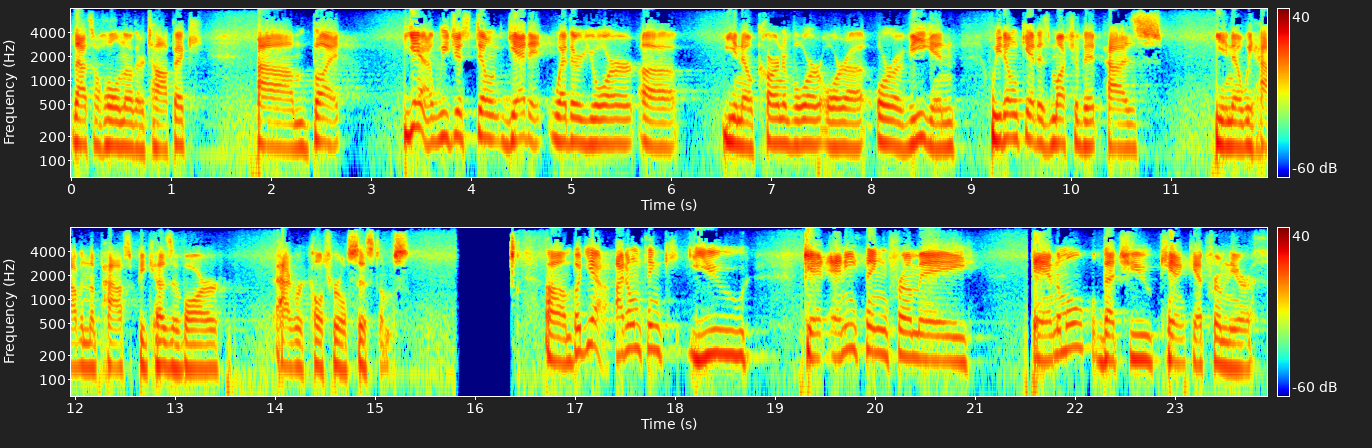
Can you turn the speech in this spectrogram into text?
that's a whole nother topic. Um, but yeah, we just don't get it whether you're you know carnivore or a or a vegan. We don't get as much of it as you know we have in the past because of our agricultural systems. Um, but yeah, I don't think you get anything from a animal that you can't get from the earth.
